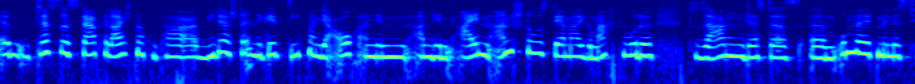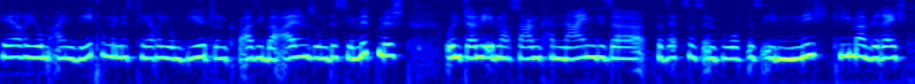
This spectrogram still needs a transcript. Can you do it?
Ähm, dass es da vielleicht noch ein paar Widerstände gibt, sieht man ja auch an dem, an dem einen Anstoß, der mal gemacht wurde, zu sagen, dass das ähm, Umweltministerium ein Vetoministerium wird und quasi bei allen so ein bisschen mitmischt und dann eben auch sagen kann, nein, dieser Gesetzesentwurf ist eben nicht klimagerecht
